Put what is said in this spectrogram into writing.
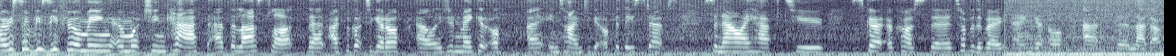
I was so busy filming and watching Kath at the last lock that I forgot to get off. I didn't make it off uh, in time to get off at these steps. So now I have to skirt across the top of the boat and get off at the ladder.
